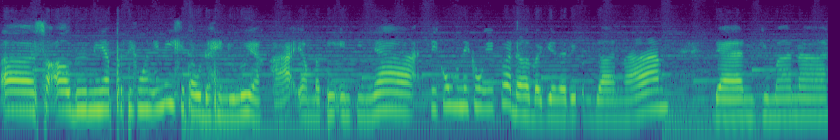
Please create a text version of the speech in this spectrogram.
uh, soal dunia pertikungan ini kita udahin dulu ya kak. Yang penting intinya tikung menikung itu adalah bagian dari perjalanan dan gimana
